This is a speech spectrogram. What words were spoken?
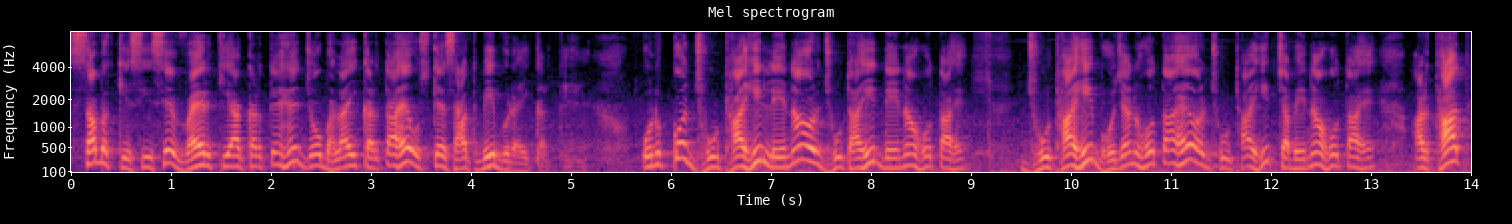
सब किसी से वैर किया करते हैं, जो भलाई करता है, उसके साथ भी बुराई करते हैं। उनको झूठा ही लेना और झूठा ही देना होता है। झूठा ही भोजन होता है और झूठा ही चबेना होता है। अर्थात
